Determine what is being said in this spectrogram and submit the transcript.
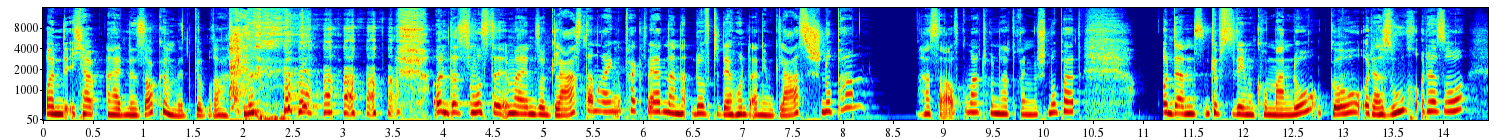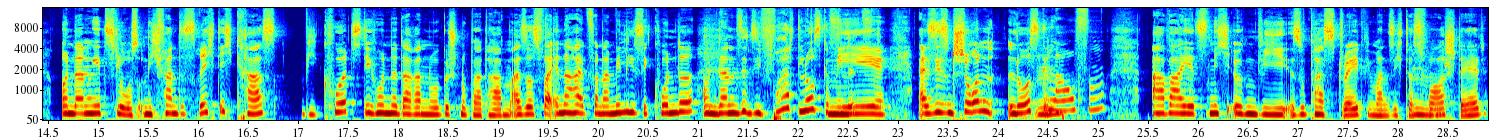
Und ich habe halt eine Socke mitgebracht. Ne? und das musste immer in so ein Glas dann reingepackt werden. Dann durfte der Hund an dem Glas schnuppern. Hast du aufgemacht, Hund hat dran geschnuppert. Und dann gibst du dem ein Kommando, go oder such oder so. Und dann geht's los. Und ich fand es richtig krass, wie kurz die Hunde daran nur geschnuppert haben. Also es war innerhalb von einer Millisekunde. Und dann sind sie fort losgeflitzt. Nee, also sie sind schon losgelaufen, aber jetzt nicht irgendwie super straight, wie man sich das vorstellt.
